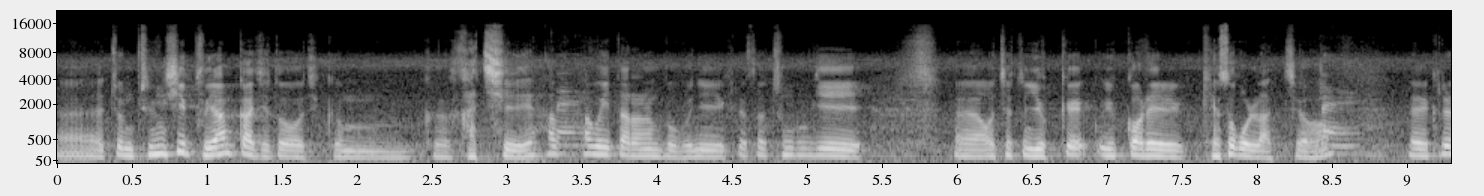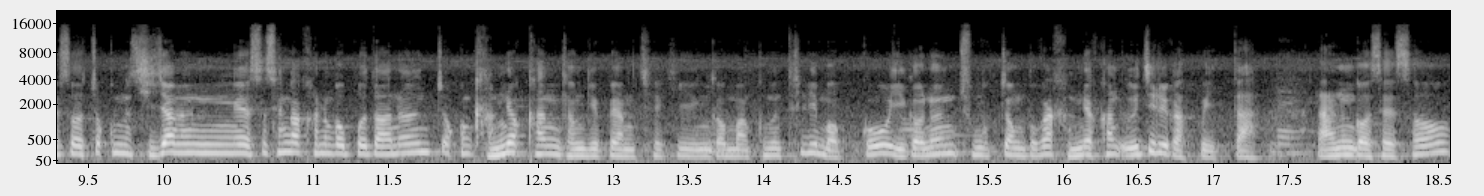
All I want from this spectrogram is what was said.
에, 좀 증시 부양까지도 지금 그 같이 하, 네. 고 있다라는 부분이 그래서 중국이 에, 어쨌든 육개, 육거래일 계속 올랐죠. 네. 예, 그래서 조금 시장에서 생각하는 것보다는 조금 강력한 경기 부양책인 것만큼은 틀림없고 이거는 중국 정부가 강력한 의지를 갖고 네. 있다라는 것에서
